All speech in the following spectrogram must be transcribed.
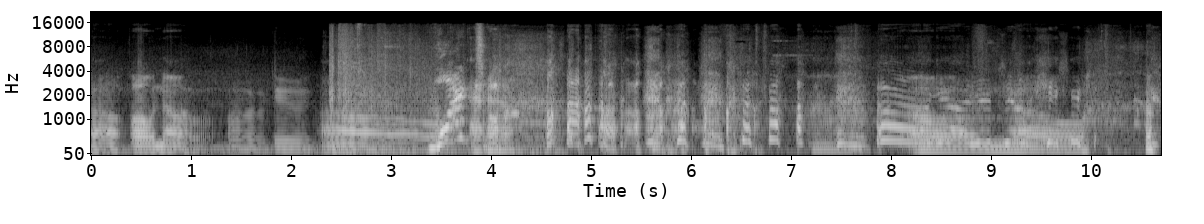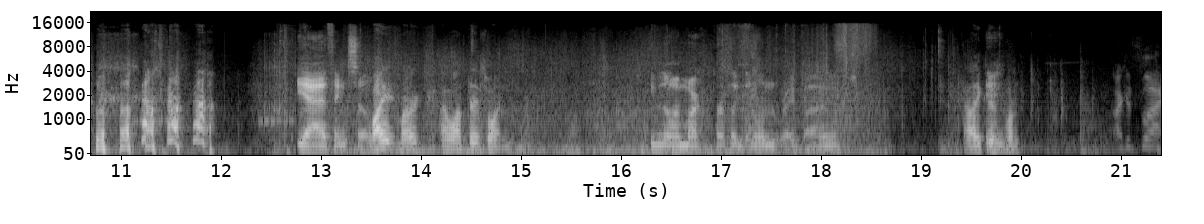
Uh oh. Oh no. Oh, oh, dude. Oh. What? Oh, no. yeah, I think so. Quiet, Mark. I want this one. Even though I marked a perfectly good one right by. I like this one. I can fly.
